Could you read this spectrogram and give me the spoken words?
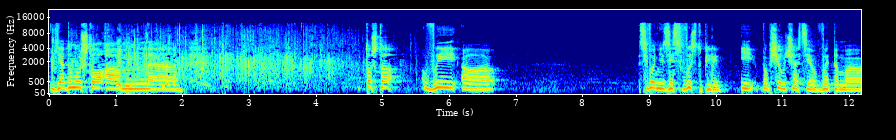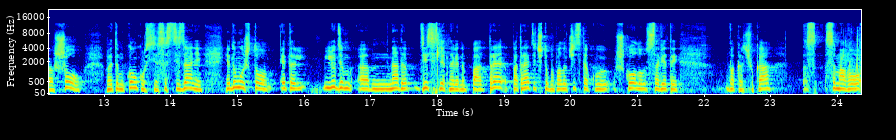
Я думаю, что ам, э, то, что вы э, сегодня здесь выступили и вообще участие в этом э, шоу, в этом конкурсе состязаний, я думаю, что это людям э, надо 10 лет, наверное, потра- потратить, чтобы получить такую школу, советы Вакарчука самого.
